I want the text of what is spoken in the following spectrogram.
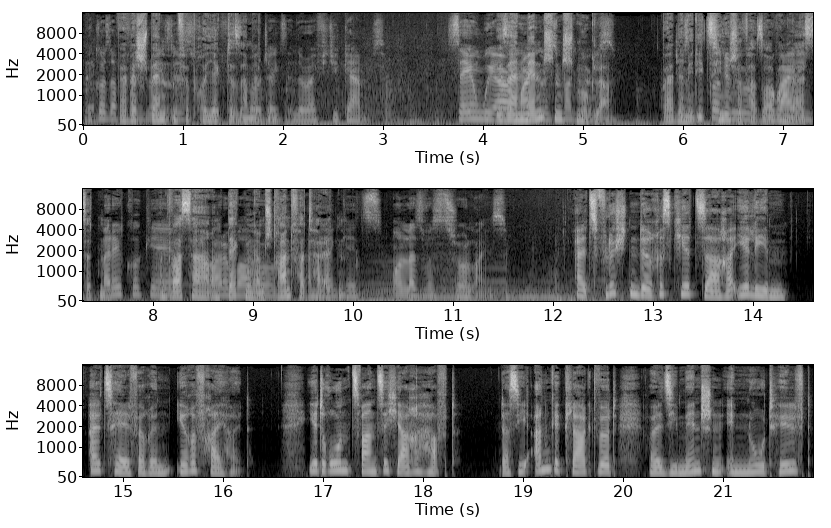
weil wir Spenden für Projekte sammelten. Wir seien Menschenschmuggler, weil wir medizinische Versorgung leisteten und Wasser und Decken am Strand verteilten. Als Flüchtende riskiert Sarah ihr Leben, als Helferin ihre Freiheit. Ihr drohen 20 Jahre Haft. Dass sie angeklagt wird, weil sie Menschen in Not hilft,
